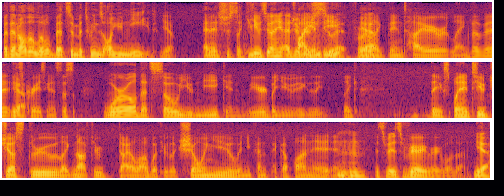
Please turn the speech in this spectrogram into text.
but then all the little bits in between is all you need, Yeah. And it's just like you keeps you on the edge of your seat it for yeah. like the entire length of it. Yeah. It's crazy. And it's this world that's so unique and weird, but you like they explain it to you just through like not through dialogue, but through like showing you, and you kind of pick up on it, and Mhm. it's it's very very well done. Yeah,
